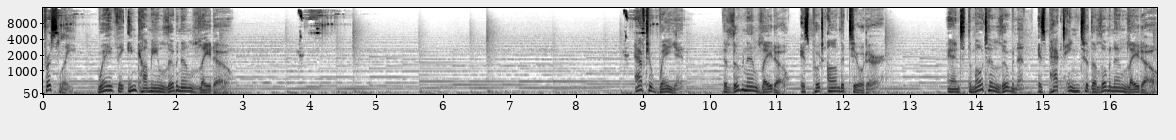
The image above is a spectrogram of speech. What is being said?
Firstly, weigh the incoming aluminum ladle. After weighing, the aluminum ladle is put on the tilter, and the molten aluminum is packed into the aluminum ladle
